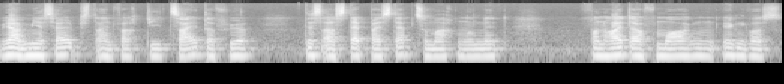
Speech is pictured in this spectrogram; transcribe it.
ja, mir selbst einfach die Zeit dafür, das auch Step by Step zu machen und nicht von heute auf morgen irgendwas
